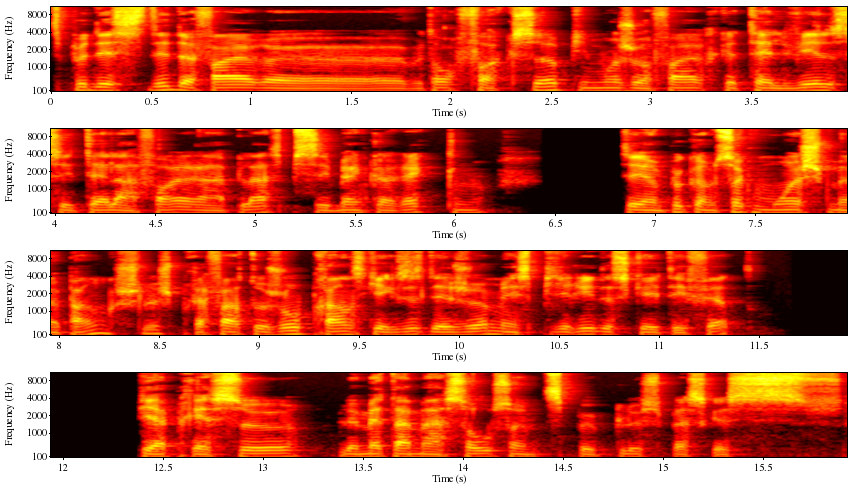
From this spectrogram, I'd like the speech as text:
tu peux décider de faire, euh, mettons fuck ça, puis moi je vais faire que telle ville c'est telle affaire à la place, puis c'est bien correct. là. C'est un peu comme ça que moi je me penche. Là. Je préfère toujours prendre ce qui existe déjà, m'inspirer de ce qui a été fait. Puis après ça, le mettre à ma sauce un petit peu plus parce que c'est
